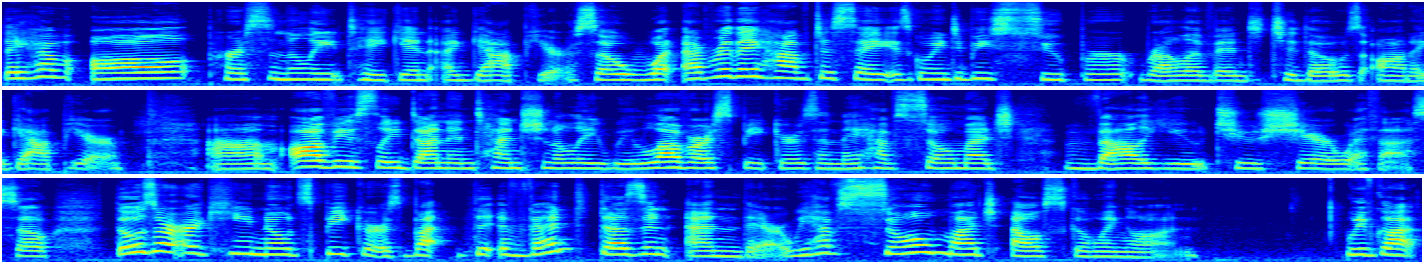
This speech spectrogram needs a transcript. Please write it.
they have all personally taken a gap year. So, whatever they have to say is going to be super relevant to those on a gap year. Um, obviously, done intentionally. We love our speakers and they have so much value to share with us. So, those are our keynote speakers, but the event doesn't end there. We have so much else going on. We've got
